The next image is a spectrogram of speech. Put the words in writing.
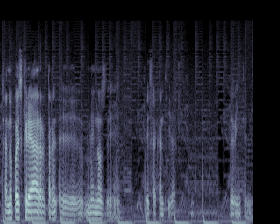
O sea, no puedes crear eh, menos de, esa cantidad, de 20.000.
